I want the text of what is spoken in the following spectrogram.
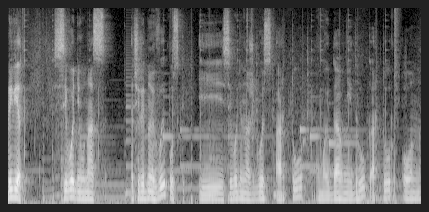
Привет! Сегодня у нас очередной выпуск, и сегодня наш гость Артур, мой давний друг. Артур, он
